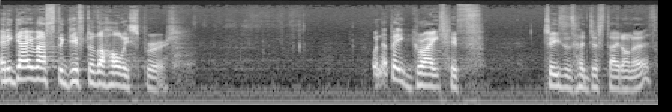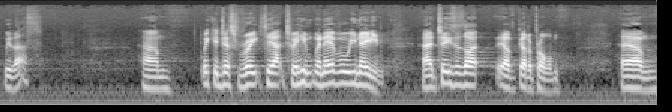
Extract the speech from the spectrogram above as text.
And He gave us the gift of the Holy Spirit. Wouldn't it be great if Jesus had just stayed on earth with us? Um, we could just reach out to him whenever we need him. Uh, Jesus, I, have got a problem. Um,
